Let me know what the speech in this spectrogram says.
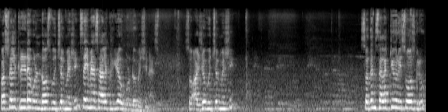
First I'll create a Windows virtual machine, same as I'll create a Ubuntu machine as well. So Azure virtual machine. So then select your resource group.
